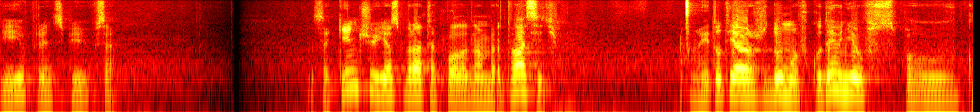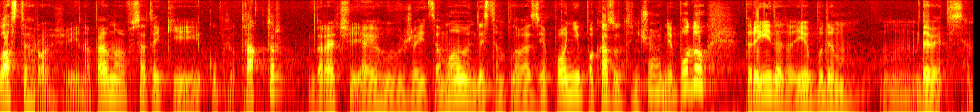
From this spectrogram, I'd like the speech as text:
І, в принципі, все. Закінчую я збирати поле номер 20. І тут я ж думав, куди мені вкласти гроші. І напевно все-таки куплю трактор. До речі, я його вже і замовив, десь там пливе з Японії, показувати нічого не буду. Приїде, тоді будемо дивитися.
